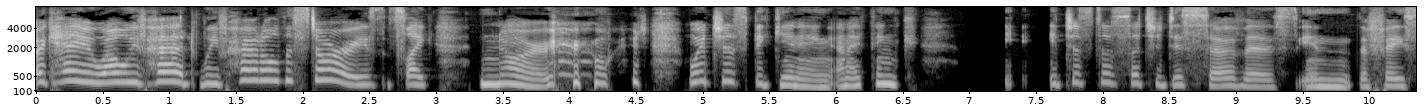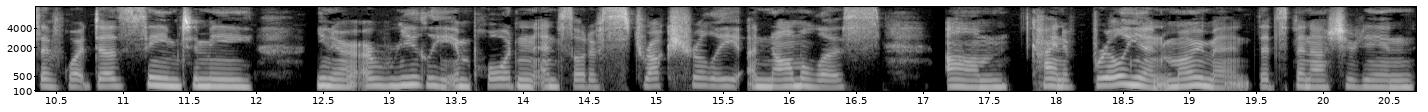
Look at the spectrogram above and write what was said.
okay well we've heard we've heard all the stories it's like no we're just beginning and i think it just does such a disservice in the face of what does seem to me you know a really important and sort of structurally anomalous um, kind of brilliant moment that's been ushered in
